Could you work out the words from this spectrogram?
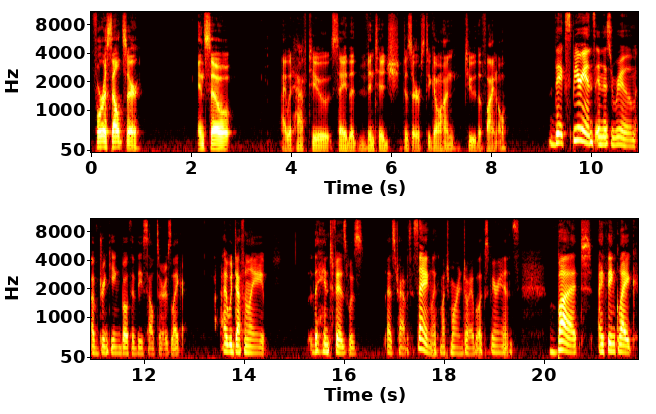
for a seltzer. And so I would have to say that vintage deserves to go on to the final. the experience in this room of drinking both of these seltzers, like I would definitely the hint fizz was, as Travis is saying, like much more enjoyable experience. But I think like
